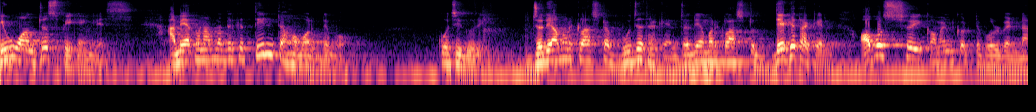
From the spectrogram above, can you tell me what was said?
you want to speak English আমি এখন আপনাদেরকে তিনটা হোমওয়ার্ক দেব কুচিগুড়ি যদি আমার ক্লাসটা বুঝে থাকেন, যদি আমার ক্লাসটা দেখে থাকেন, অবশ্যই কমেন্ট করতে ভুলবেন না।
